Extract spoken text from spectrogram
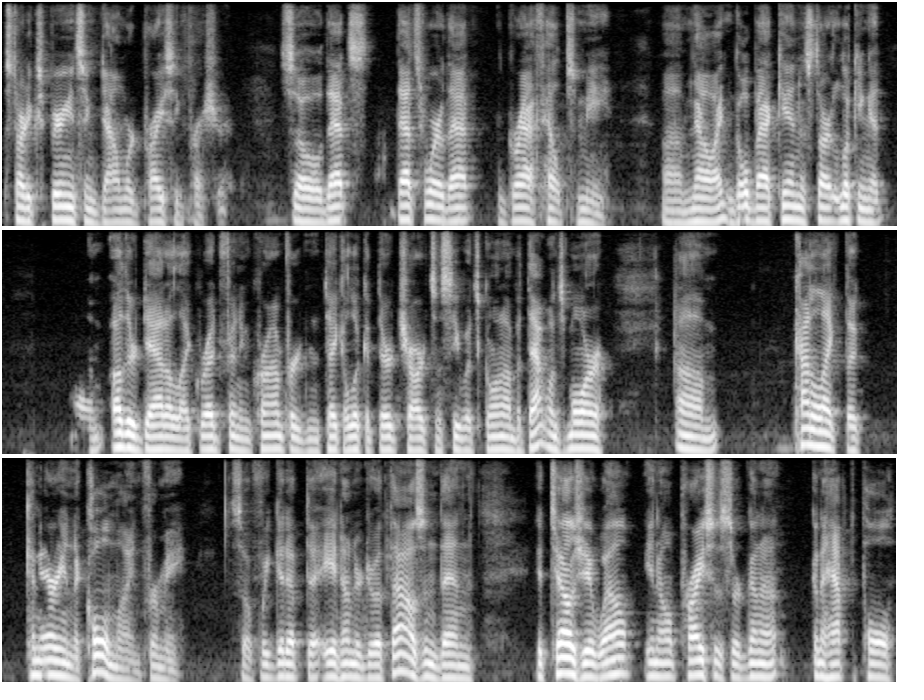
start experiencing downward pricing pressure. So that's that's where that graph helps me. Um, now I can go back in and start looking at um, other data like Redfin and Cromford and take a look at their charts and see what's going on. But that one's more um, kind of like the canary in the coal mine for me. So if we get up to 800 to 1,000, then it tells you, well, you know, prices are gonna gonna have to pull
